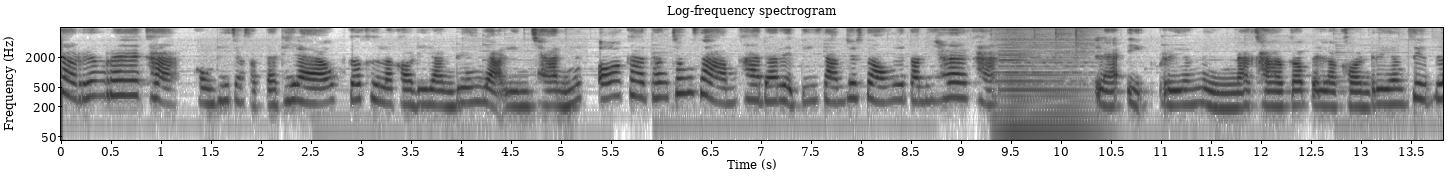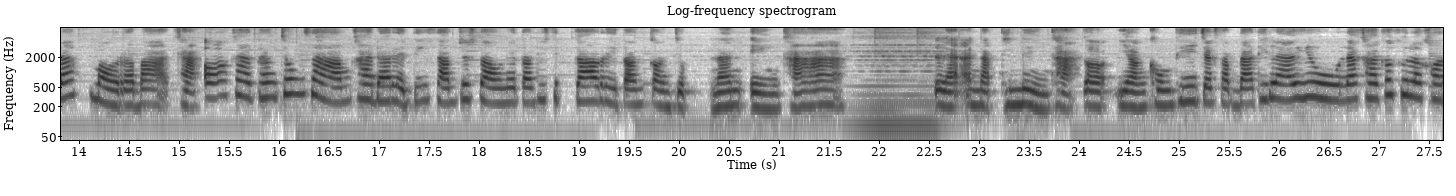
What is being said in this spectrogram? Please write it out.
จากเรื่องแรกค่ะ คงที่จากสัปดาห์ที่แล้ว ก็คือละครดีรันเรื่องอย่าลิมฉันออกอากาศทางช่อง 3 ค่ะด้เรตติ้ง 3.2 ในตอนที่ 5 ค่ะ และอีกเรื่องหนึ่งนะคะก็เป็นละครเรื่องสืบลับมรบาทค่ะออกอากาศทางช่อง 3 ค่ะได้เรตติ้ง 3.2 ในตอนที่ 19หรือตอนก่อนจบนั่นเองค่ะและอันดับที่ 1 ค่ะ ก็ยังคงที่จากสัปดาห์ที่แล้วอยู่นะคะ ก็คือละคร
